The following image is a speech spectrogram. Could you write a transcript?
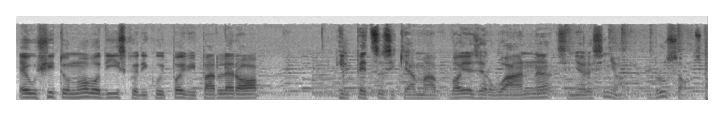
È uscito un nuovo disco di cui poi vi parlerò. Il pezzo si chiama Voyager One, signore e signori, Bruce Hornsby.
